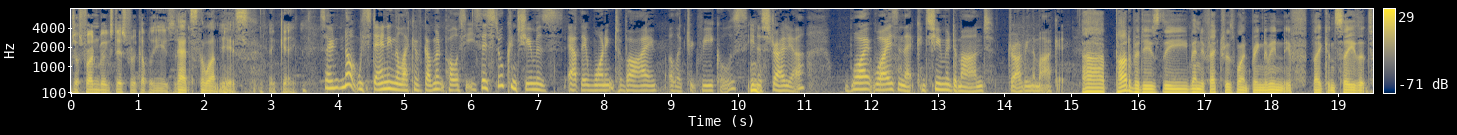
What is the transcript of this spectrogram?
Josh Frydenberg's desk for a couple of years. That's the one, yes. okay. So, notwithstanding the lack of government policies, there's still consumers out there wanting to buy electric vehicles mm. in hmm. Australia. Why, why isn't that consumer demand driving the market? Uh, part of it is the manufacturers won't bring them in if they can see that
